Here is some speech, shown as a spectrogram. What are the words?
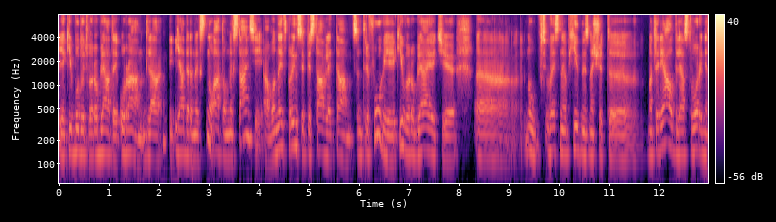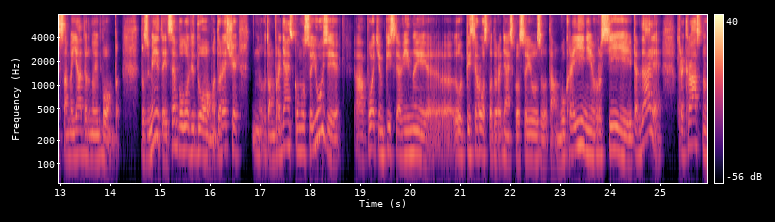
які будуть виробляти уран для ядерних ну, атомних станцій, а вони, в принципі, ставлять там центрифуги, які виробляють е, е, ну, весь необхідний значить, е, матеріал для створення саме ядерної бомби. Розумієте, і це було відомо. До речі, ну, там в радянському союзі, а потім після війни, е, після розпаду радянського союзу, там в Україні, в Росії і так далі, прекрасно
